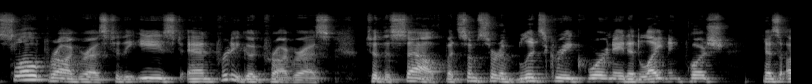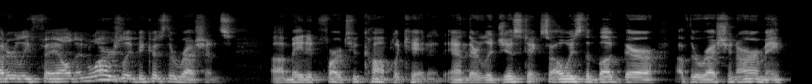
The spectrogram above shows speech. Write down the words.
slow progress to the east, and pretty good progress to the south. But some sort of blitzkrieg coordinated lightning push has utterly failed, and largely because the Russians uh, made it far too complicated. And their logistics, always the bugbear of the Russian army,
